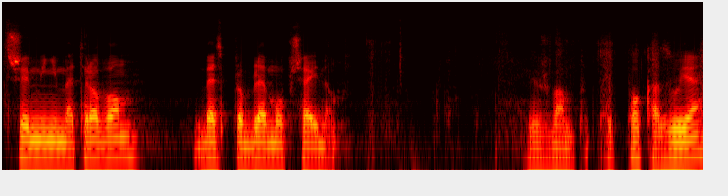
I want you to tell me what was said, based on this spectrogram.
3 mm bez problemu przejdą. Już Wam tutaj pokazuję.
